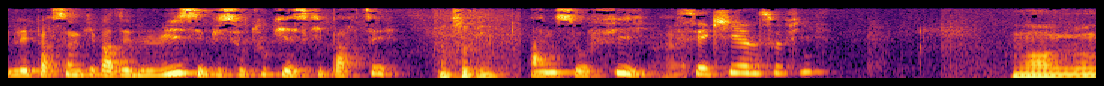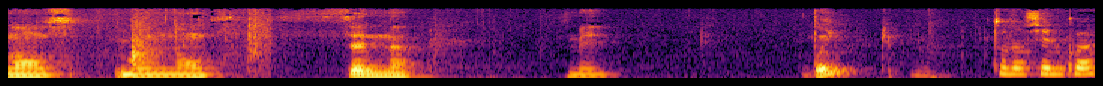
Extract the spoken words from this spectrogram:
Les personnes qui partaient de lui, et puis surtout qui est-ce qui partait? Anne-Sophie. Anne-Sophie. C'est qui Anne-Sophie? Non, non, non, c- ancienne. Mais. Oui. Ton ancienne quoi?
